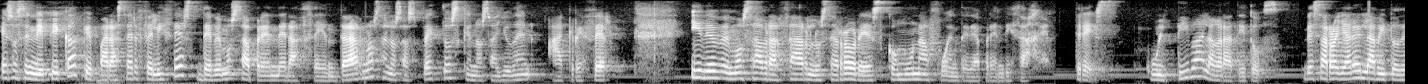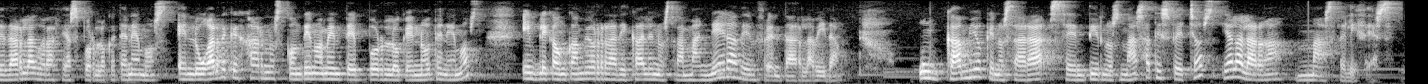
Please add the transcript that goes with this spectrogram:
Eso significa que para ser felices debemos aprender a centrarnos en los aspectos que nos ayuden a crecer y debemos abrazar los errores como una fuente de aprendizaje. 3. Cultiva la gratitud. Desarrollar el hábito de dar las gracias por lo que tenemos, en lugar de quejarnos continuamente por lo que no tenemos, implica un cambio radical en nuestra manera de enfrentar la vida. Un cambio que nos hará sentirnos más satisfechos y a la larga más felices.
